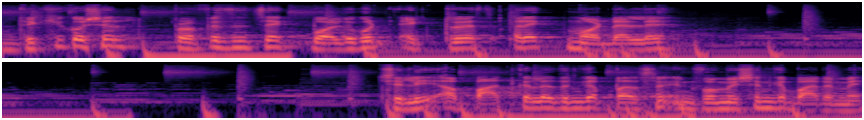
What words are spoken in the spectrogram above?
विकी कौशल प्रोफेशन से एक बॉलीवुड एक्ट्रेस और एक मॉडल है। चलिए अब बात कर लेते हैं इनका पर्सनल इन्फॉर्मेशन के बारे में।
